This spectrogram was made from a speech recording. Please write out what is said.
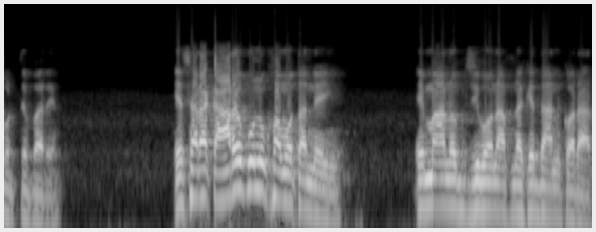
করতে পারে। এছাড়া কারও কোনো ক্ষমতা নেই এই মানব জীবন আপনাকে দান করার।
